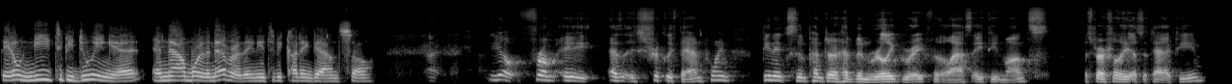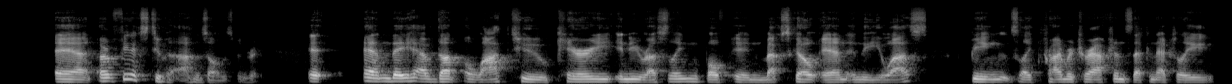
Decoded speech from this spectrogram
they don't need to be doing it. And now more than ever, they need to be cutting down. So you know, from a as a strictly fan point, Fenix and Penta have been really great for the last 18 months, especially as a tag team. And or Fenix too on its own has been great. It and they have done a lot to carry indie wrestling both in Mexico and in the US, being like primary attractions that can actually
